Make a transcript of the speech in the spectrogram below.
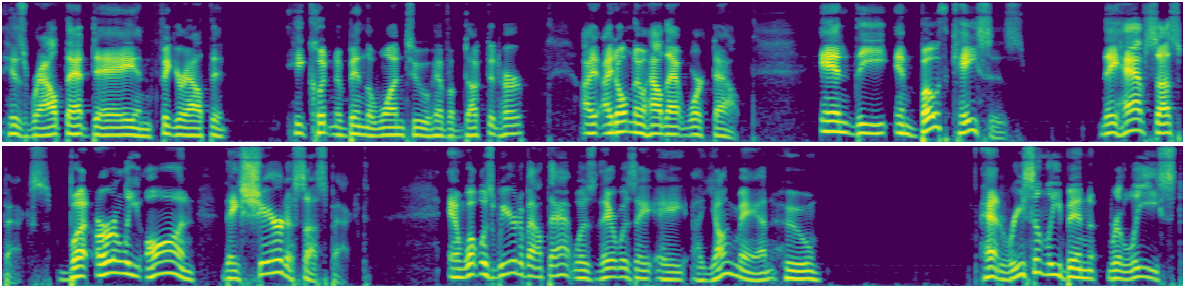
his route that day and figure out that he couldn't have been the one to have abducted her. I i don't know how that worked out in the in both cases they have suspects but early on they shared a suspect and what was weird about that was there was a a, a young man who had recently been released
